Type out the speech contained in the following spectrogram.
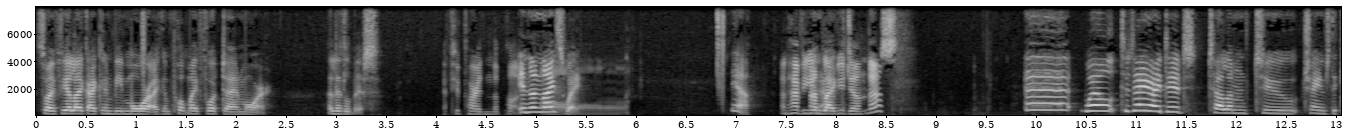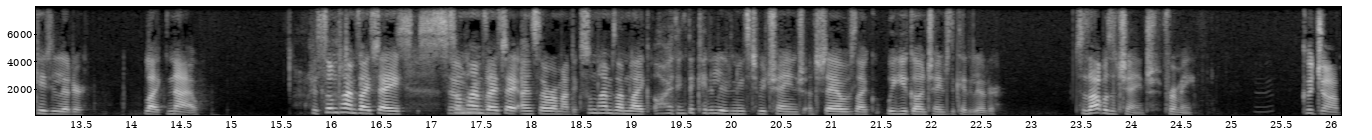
So I feel like I can be more, I can put my foot down more, a little bit, If you pardon the pun. in a nice way. Yeah. And have you And, have like- you done that? Uh, well, today I did tell him to change the kitty litter, like now. Because sometimes I say, so sometimes I say, I'm so romantic. Sometimes I'm like, oh, I think the kitty litter needs to be changed. And today I was like, will you go and change the kitty litter? So that was a change for me. Good job.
